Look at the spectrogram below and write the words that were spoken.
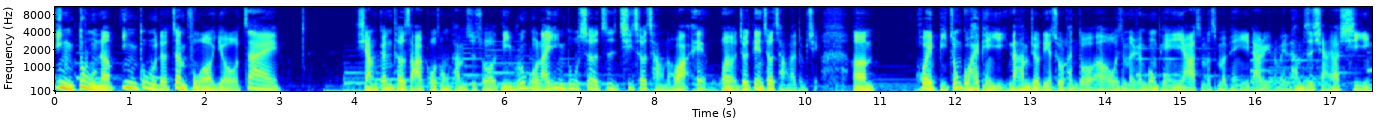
印度呢？印度的政府哦，有在想跟特斯拉沟通。他们是说，你如果来印度设置汽车厂的话，哎，呃，就电车厂了。对不起，嗯、会比中国还便宜。那他们就列出了很多呃，为什么人工便宜啊，什么什么便宜，大陆有的没的。他们是想要吸引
